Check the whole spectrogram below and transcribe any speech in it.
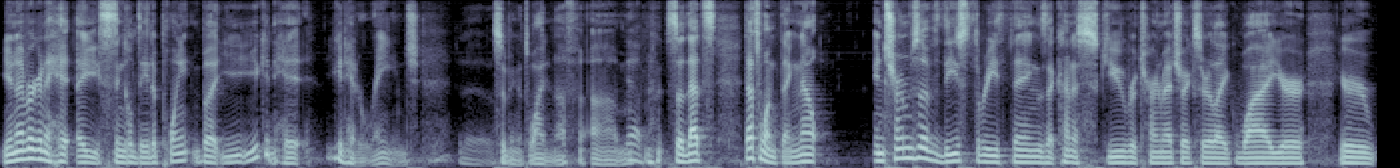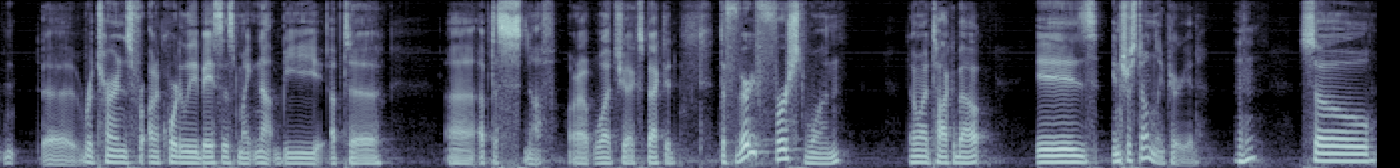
you're never going to hit a single data point, but you, you can hit you can hit a range, uh, assuming it's wide enough. Um, Yeah. So that's that's one thing. Now, in terms of these three things that kind of skew return metrics, or like why your your uh, returns for, on a quarterly basis might not be up to uh, up to snuff or what you expected. The very first one that I want to talk about is interest only period. So,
